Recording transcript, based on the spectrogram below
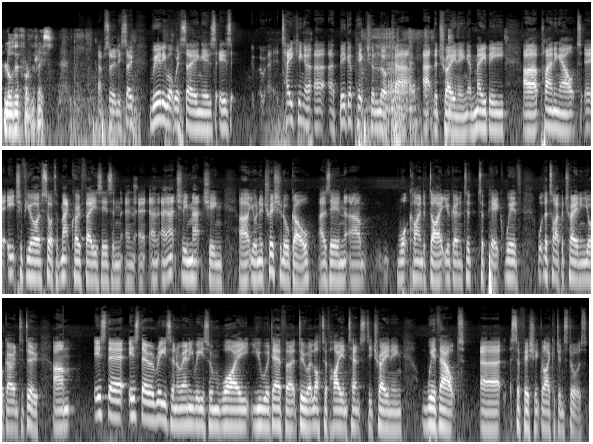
loaded for the race. Absolutely. So, really, what we're saying is is taking a, a, a bigger picture look at at the training and maybe uh, planning out uh, each of your sort of macro phases and and, and, and actually matching uh, your nutritional goal, as in um, what kind of diet you're going to, to pick with what the type of training you're going to do. Um, is there is there a reason or any reason why you would ever do a lot of high intensity training without uh, sufficient glycogen stores?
